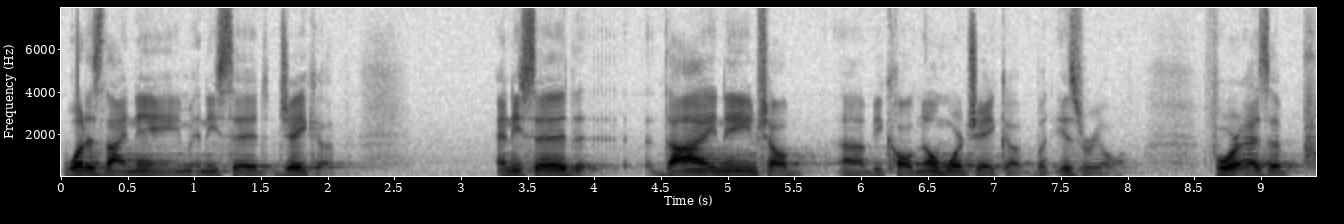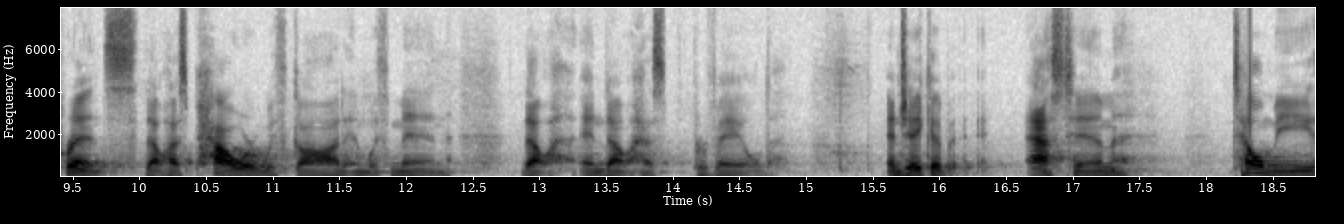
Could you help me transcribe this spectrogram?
What is thy name? And he said, Jacob. And he said, Thy name shall uh, be called no more Jacob, but Israel for as a prince thou hast power with God and with men, thou, and thou hast prevailed. And Jacob asked him, Tell me,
